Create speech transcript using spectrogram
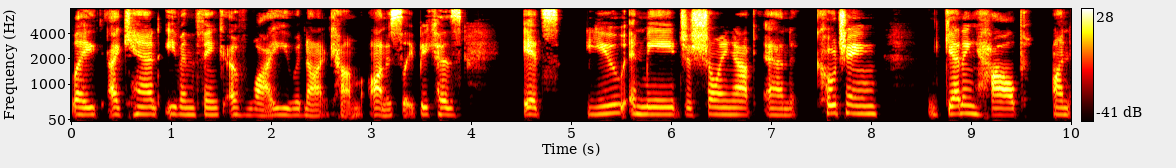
Like, I can't even think of why you would not come, honestly, because it's you and me just showing up and coaching, getting help on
